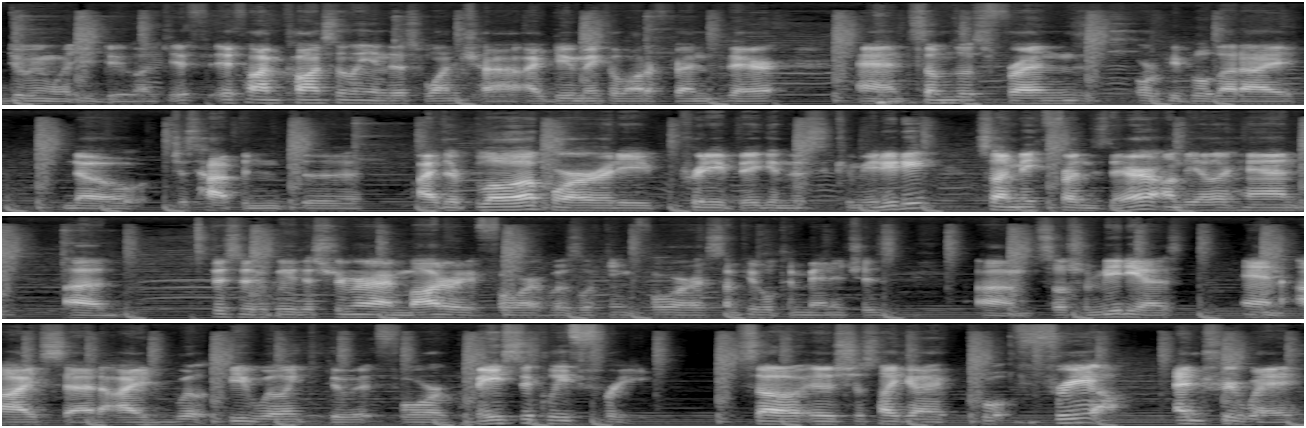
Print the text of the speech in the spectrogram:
doing what you do. Like if, if I'm constantly in this one chat, I do make a lot of friends there. And some of those friends or people that I know just happen to either blow up or already pretty big in this community. So I make friends there. On the other hand, uh, specifically the streamer I moderate for was looking for some people to manage his um, social medias, and I said I will be willing to do it for basically free. So it's just like a cool free entryway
